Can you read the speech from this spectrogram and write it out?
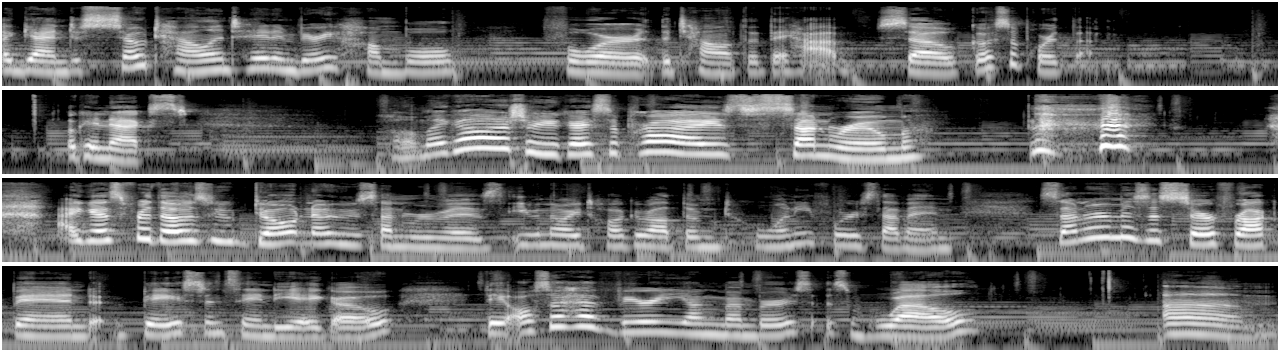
again, just so talented and very humble for the talent that they have. So go support them. Okay, next. Oh my gosh, are you guys surprised? Sunroom. I guess for those who don't know who Sunroom is, even though I talk about them 24 7, Sunroom is a surf rock band based in San Diego. They also have very young members as well. Um,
